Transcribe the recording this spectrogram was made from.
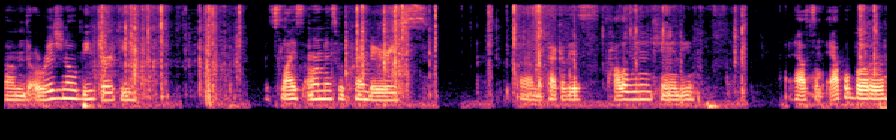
um, the original beef jerky, the sliced almonds with cranberries, um, a pack of this Halloween candy. I have some apple butter,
